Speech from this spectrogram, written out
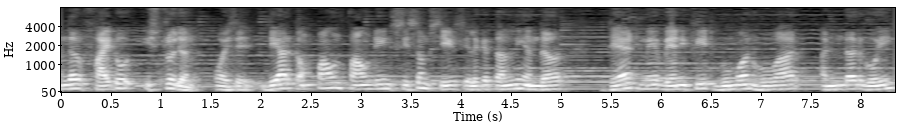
અંદર ફાઇટો ઇસ્ટ્રોજન હોય છે. They are compound found in sesame seeds એટલે કે તલની અંદર. That may benefit woman who are undergoing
